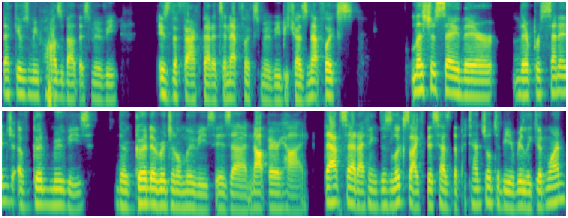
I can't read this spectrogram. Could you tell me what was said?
that gives me pause about this movie is the fact that it's a Netflix movie because Netflix, let's just say their their percentage of good movies, their good original movies, is uh, not very high. That said, I think this looks like this has the potential to be a really good one,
